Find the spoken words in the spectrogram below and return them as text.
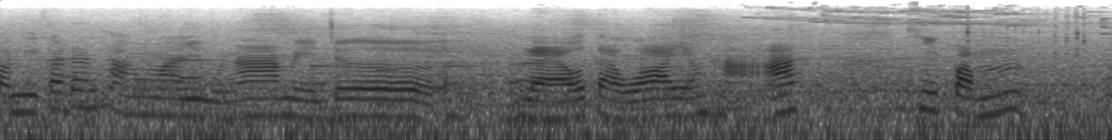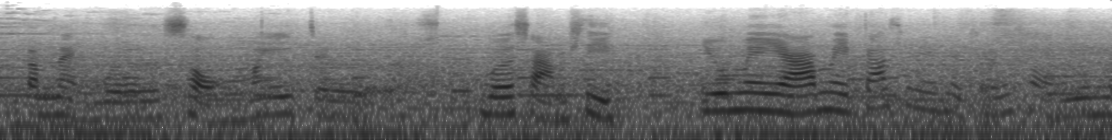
อนนี้ก็เดินทางมาอยู่หน้าเมเจอร์แล้วแต่ว่ายังหาที่ปั๊มตำแหน่งเบอร์สองไม่เจอ เบอร์สามสี่ยูเมยะเมกาเซนเทชั้นสองยูเม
